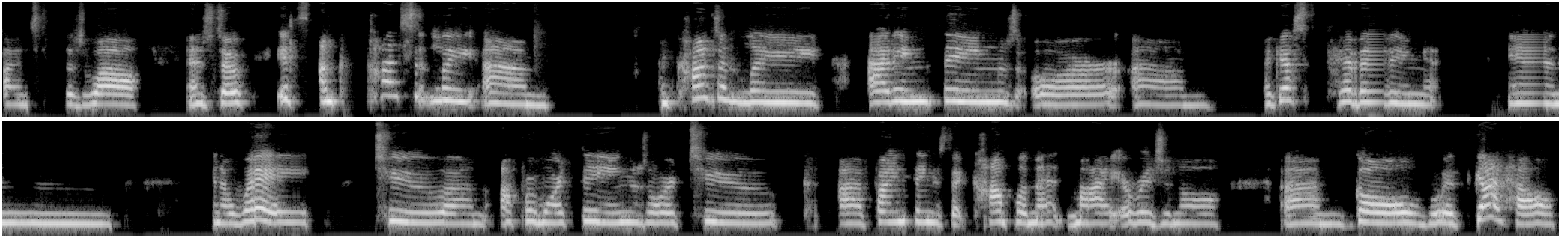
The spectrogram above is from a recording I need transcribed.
clients as well. And so it's I'm constantly um, I'm constantly adding things or um, I guess pivoting in in a way to um, offer more things or to uh, find things that complement my original um, goal with gut health.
